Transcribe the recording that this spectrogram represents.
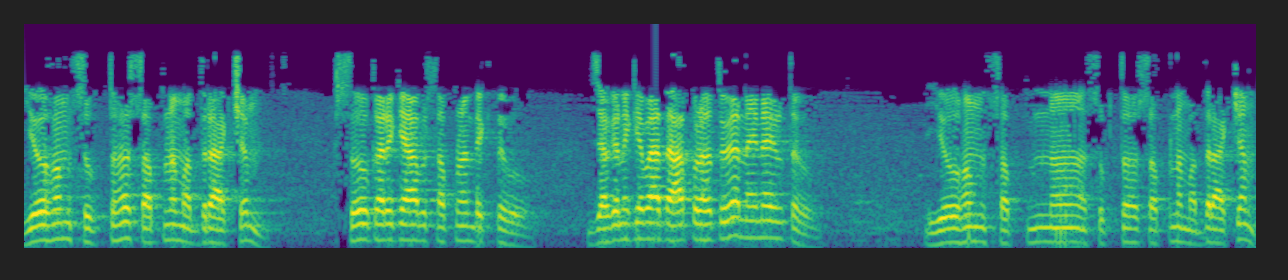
यो हम सुप्त स्वप्न मद्राक्षम सो करके आप स्वप्न देखते हो। जगने के बाद आप रहते हो या नहीं नहीं रहते हो? यो हम स्वप्न, सुप्त स्वप्न मद्राक्षम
